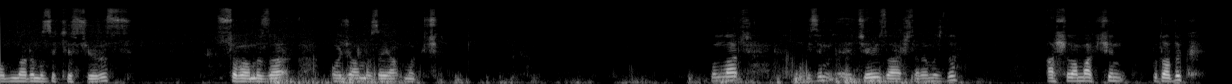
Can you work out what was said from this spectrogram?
odunlarımızı kesiyoruz. Sobamıza, ocağımıza yapmak için. Bunlar bizim e, ceviz ağaçlarımızdı. Aşılamak için budadık.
